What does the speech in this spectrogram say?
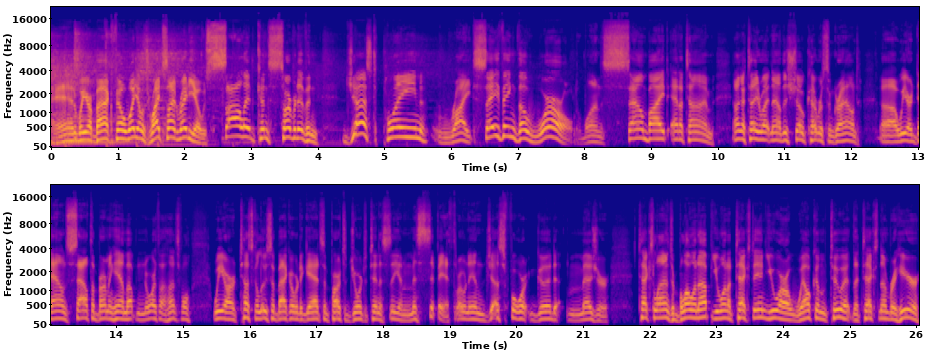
And we are back. Phil Williams, Right Side Radio, solid conservative and just plain right, saving the world one soundbite at a time. And I'm going to tell you right now, this show covers some ground. Uh, we are down south of Birmingham, up north of Huntsville. We are Tuscaloosa, back over to Gadsden, parts of Georgia, Tennessee, and Mississippi, thrown in just for good measure. Text lines are blowing up. You want to text in, you are welcome to it. The text number here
